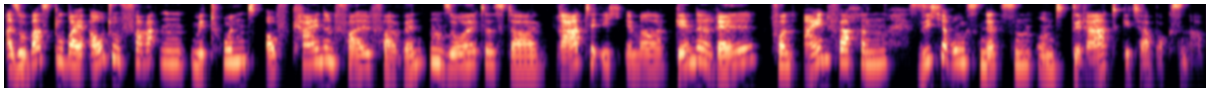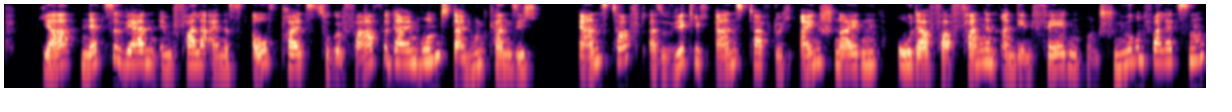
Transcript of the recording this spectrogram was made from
Also was du bei Autofahrten mit Hund auf keinen Fall verwenden solltest, da rate ich immer generell von einfachen Sicherungsnetzen und Drahtgitterboxen ab. Ja, Netze werden im Falle eines Aufpralls zur Gefahr für deinen Hund. Dein Hund kann sich ernsthaft, also wirklich ernsthaft durch Einschneiden oder Verfangen an den Fäden und Schnüren verletzen.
